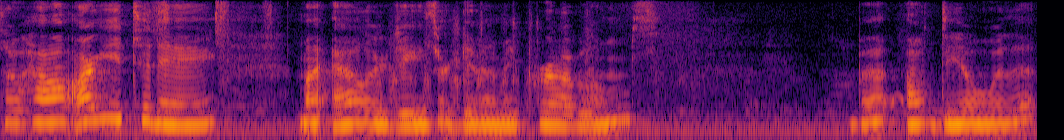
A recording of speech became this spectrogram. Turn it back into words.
So how are you today? My allergies are giving me problems, but I'll deal with it.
